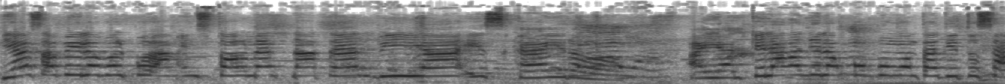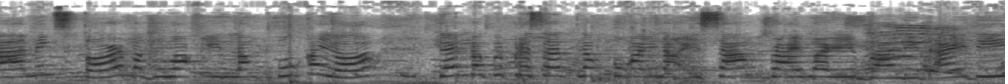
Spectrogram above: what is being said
Yes, available po ang installment natin via Skyro. Ayan, kailangan nyo lang po pumunta dito sa aming store. Mag-walk-in lang po kayo. Then magpipresent lang po kayo ng isang primary valid ID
